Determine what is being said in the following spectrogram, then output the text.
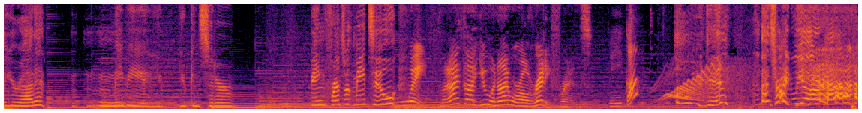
while you're at it, maybe you, you consider being friends with me too? Wait, but I thought you and I were already friends. Vika? Oh, you did? That's right, we are!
